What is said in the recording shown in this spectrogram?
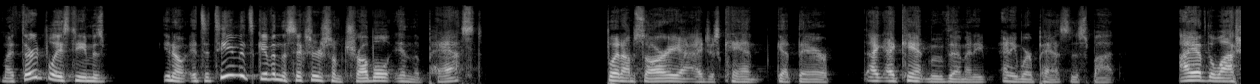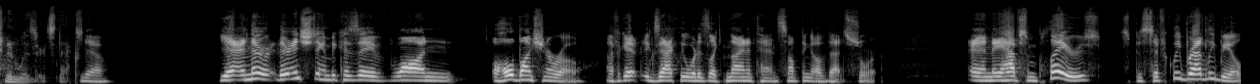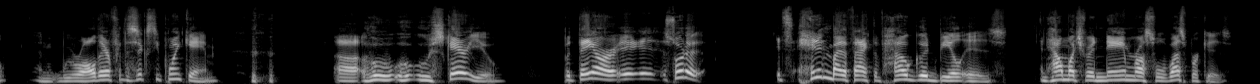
My third place team is, you know, it's a team that's given the Sixers some trouble in the past, but I'm sorry, I just can't get there. I, I can't move them any anywhere past this spot. I have the Washington Wizards next. Yeah, yeah, and they're they're interesting because they've won a whole bunch in a row. I forget exactly what it's like nine or ten, something of that sort. And they have some players, specifically Bradley Beal, and we were all there for the sixty point game, uh, who, who who scare you, but they are it, it sort of it's hidden by the fact of how good Beal is and how much of a name Russell Westbrook is.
